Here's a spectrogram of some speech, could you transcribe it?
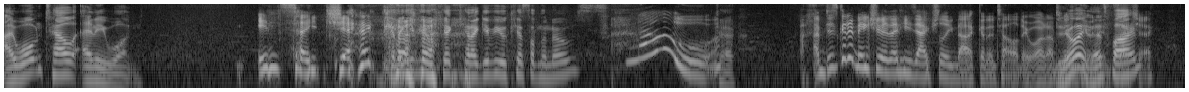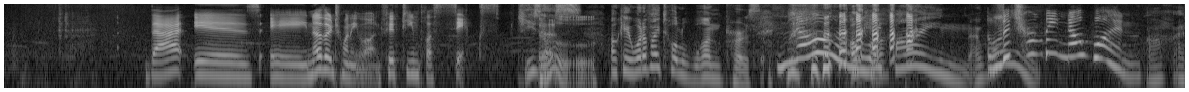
I won't tell anyone. Insight check. Can I give you a kick? Can I give you a kiss on the nose? no. Okay. I'm just going to make sure that he's actually not going to tell anyone. I'm Do gonna it, that's insight fine. check. That is another 21. 15 plus 6. Jesus. Ooh. Okay. What if I told one person? No. Okay, fine. I won't. Literally no one. Uh, I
